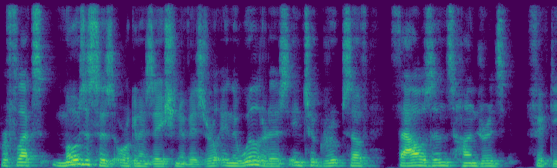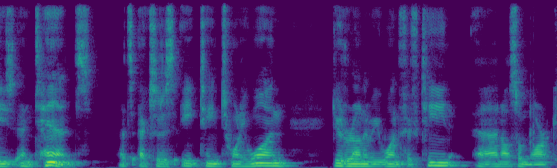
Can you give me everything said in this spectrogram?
reflects Moses' organization of Israel in the wilderness into groups of thousands, hundreds, fifties, and tens. That's Exodus 18:21, Deuteronomy 1:15, and also Mark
